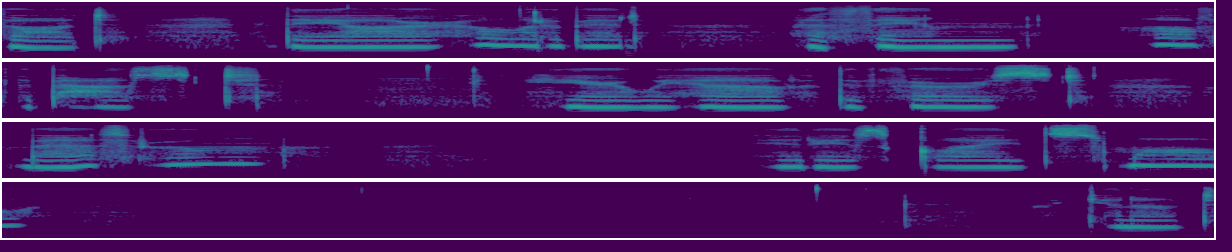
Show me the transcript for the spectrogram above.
thought they are a little bit a thing of the past. Here we have the first bathroom. It is quite small. Cannot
